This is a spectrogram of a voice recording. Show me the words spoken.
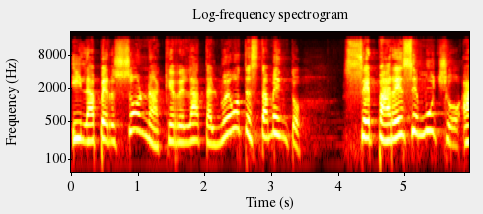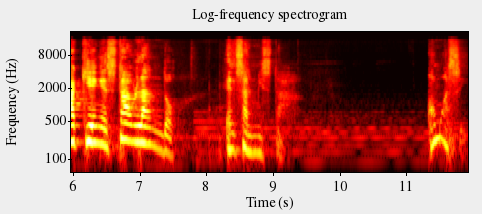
Y la persona que relata el Nuevo Testamento se parece mucho a quien está hablando el salmista. ¿Cómo así?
